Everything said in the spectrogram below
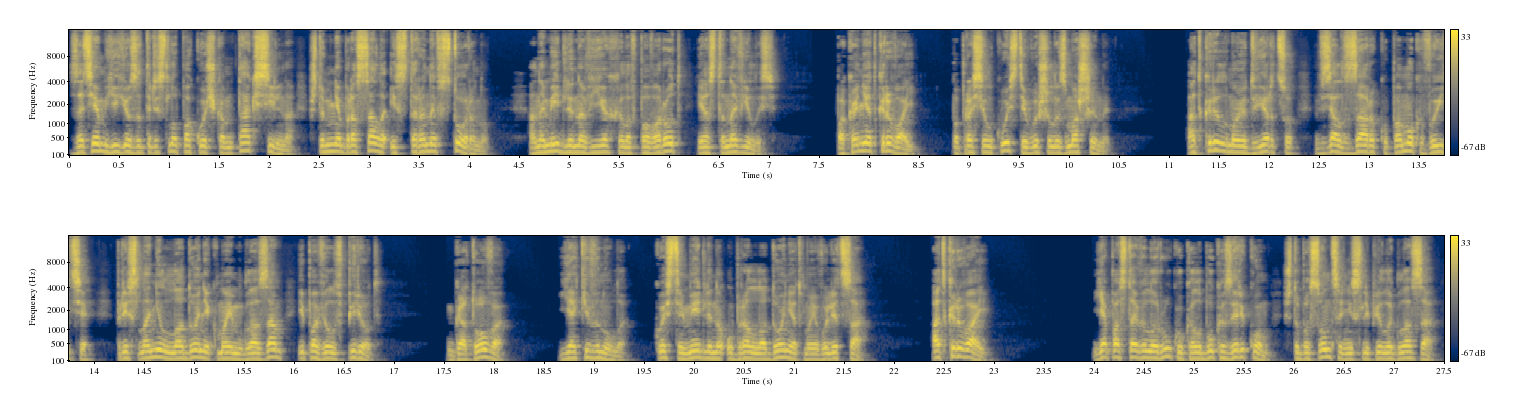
Затем ее затрясло по кочкам так сильно, что меня бросало из стороны в сторону. Она медленно въехала в поворот и остановилась. «Пока не открывай», – попросил Костя вышел из машины. Открыл мою дверцу, взял за руку, помог выйти, прислонил ладони к моим глазам и повел вперед. «Готово?» Я кивнула. Костя медленно убрал ладони от моего лица. «Открывай!» Я поставила руку колбу козырьком, чтобы солнце не слепило глаза,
